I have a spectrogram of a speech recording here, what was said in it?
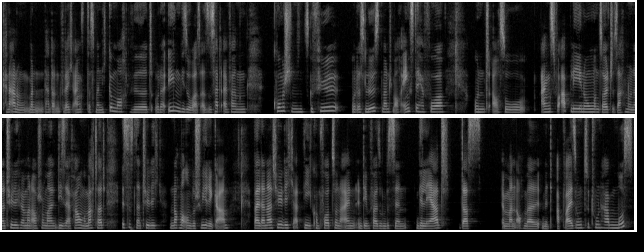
keine Ahnung, man hat dann vielleicht Angst, dass man nicht gemocht wird oder irgendwie sowas. Also es hat einfach ein komisches Gefühl oder es löst manchmal auch Ängste hervor und auch so Angst vor Ablehnung und solche Sachen. Und natürlich, wenn man auch schon mal diese Erfahrung gemacht hat, ist es natürlich nochmal umso schwieriger, weil dann natürlich hat die Komfortzone einen in dem Fall so ein bisschen gelehrt, dass man auch mal mit Abweisung zu tun haben muss.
